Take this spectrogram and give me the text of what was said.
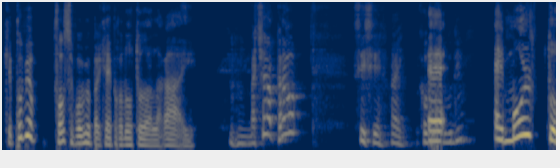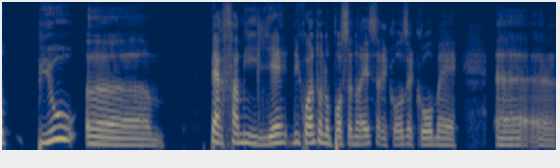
che proprio, forse proprio perché è prodotto dalla Rai, Mhm, Ma c'era però... Sì, sì, vai, concludi. è molto più ehm, per famiglie di quanto non possano essere cose come, eh,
